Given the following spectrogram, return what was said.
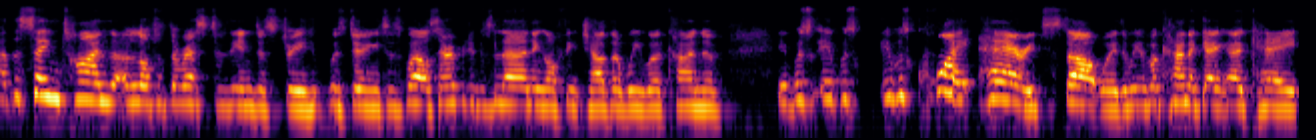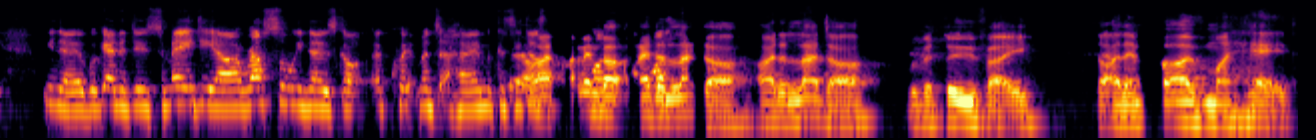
at the same time that a lot of the rest of the industry was doing it as well. So everybody was learning off each other. We were kind of it was it was it was quite hairy to start with. We were kind of going okay you know we're going to do some adr russell we know's got equipment at home because Yeah, he doesn't I remember I had a ladder. I had a ladder with a duvet that I then put over my head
